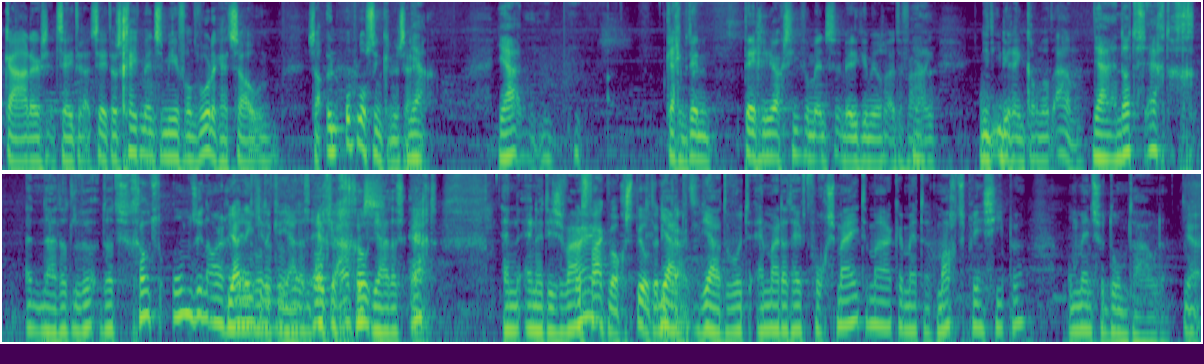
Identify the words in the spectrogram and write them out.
kaders, et cetera, et cetera. Dus geef mensen meer verantwoordelijkheid zou een, zou een oplossing kunnen zijn. Ja. Ja, Krijg je meteen een tegenreactie van mensen, weet ik inmiddels uit ervaring. Niet iedereen kan dat aan. ja, en dat is echt, nou, dat, dat is het grootste onzinargument. Ja, denk je wat dat ik, ja, dat is echt groot, ja, dat is Ja. echt. En, en het is waar. Wordt vaak wel gespeeld, hè, die ja, kaart. ja, het wordt, en, maar dat heeft volgens mij te maken met het machtsprincipe om mensen dom te houden. Ja.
